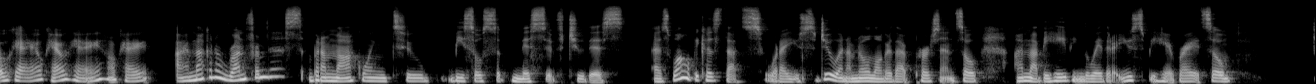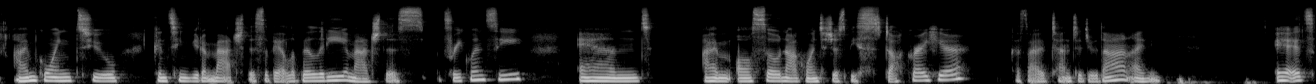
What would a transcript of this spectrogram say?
okay, okay, okay, okay. I'm not going to run from this, but I'm not going to be so submissive to this as well because that's what I used to do. And I'm no longer that person. So I'm not behaving the way that I used to behave, right? So I'm going to continue to match this availability, match this frequency. And I'm also not going to just be stuck right here because I tend to do that. I it's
